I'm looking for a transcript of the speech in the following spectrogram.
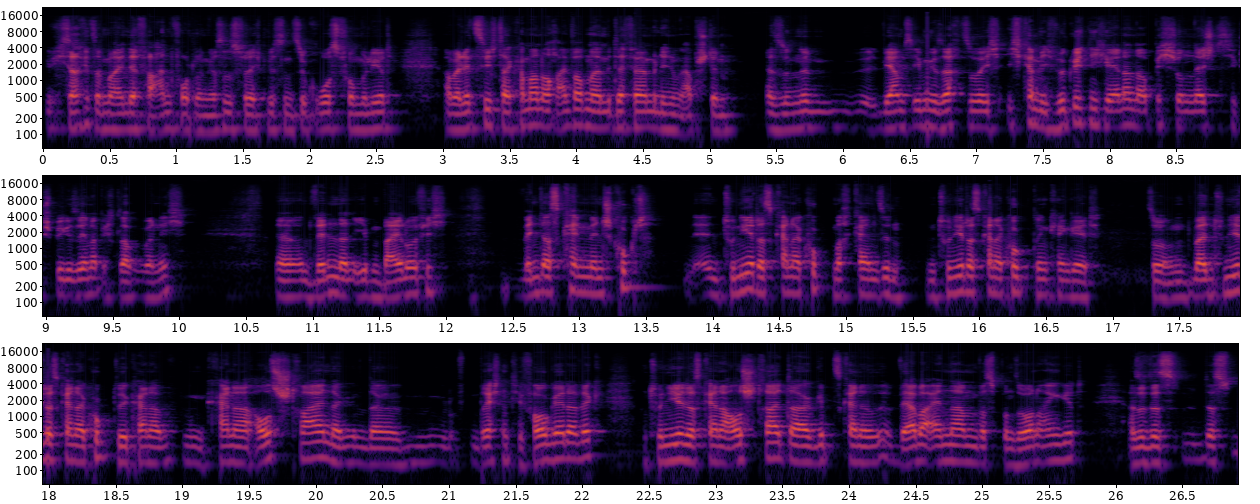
ich sage jetzt einmal in der Verantwortung, das ist vielleicht ein bisschen zu groß formuliert, aber letztlich, da kann man auch einfach mal mit der Fernbedienung abstimmen. Also, ne, wir haben es eben gesagt, so ich, ich kann mich wirklich nicht erinnern, ob ich schon ein Nations League-Spiel gesehen habe, ich glaube aber nicht. Äh, und wenn, dann eben beiläufig. Wenn das kein Mensch guckt, ein Turnier, das keiner guckt, macht keinen Sinn. Ein Turnier, das keiner guckt, bringt kein Geld. So, und weil ein Turnier, das keiner guckt, will keiner, keiner ausstrahlen, da, da brechen TV-Gelder weg. Ein Turnier, das keiner ausstrahlt, da gibt es keine Werbeeinnahmen, was Sponsoren angeht. Also das, das,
